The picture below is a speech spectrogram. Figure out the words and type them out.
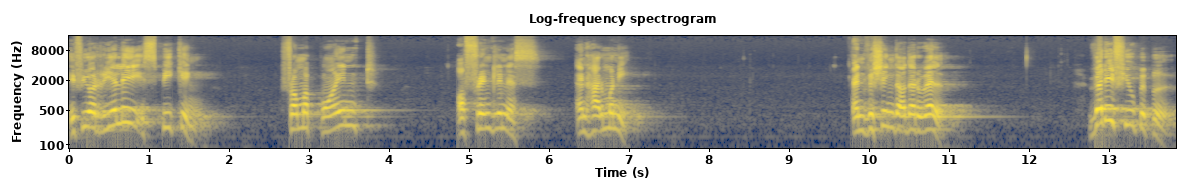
if you are really speaking from a point of friendliness and harmony and wishing the other well, very few people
